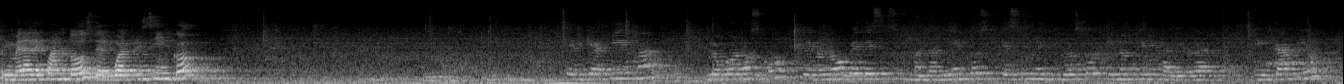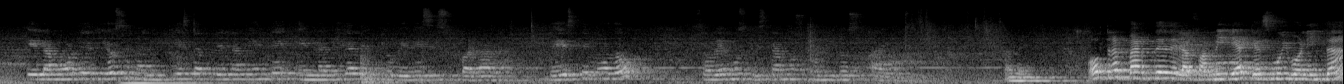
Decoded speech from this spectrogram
Primera de Juan 2, del 4 y 5. El que afirma, lo conozco, pero no obedece sus mandamientos, es un mentiroso y no tiene la verdad. En cambio, el amor de Dios se manifiesta plenamente en la vida del que obedece su palabra. De este modo, sabemos que estamos unidos a Él. Amén. Otra parte de la familia que es muy bonita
